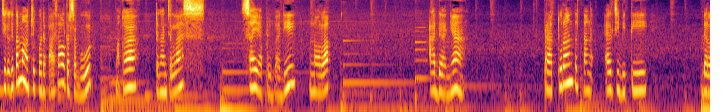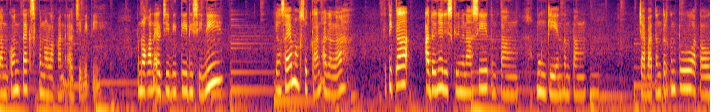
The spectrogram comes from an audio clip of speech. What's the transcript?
Jika kita mengacu pada pasal tersebut, maka dengan jelas saya pribadi menolak adanya peraturan tentang LGBT dalam konteks penolakan LGBT. Penolakan LGBT di sini yang saya maksudkan adalah ketika adanya diskriminasi tentang mungkin tentang jabatan tertentu atau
